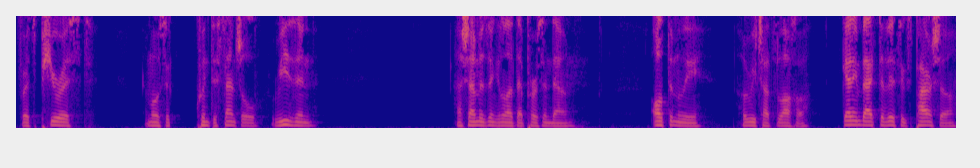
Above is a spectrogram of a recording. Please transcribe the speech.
for its purest and most quintessential reason, Hashem isn't going to let that person down. Ultimately, he'll reach Hatzlacha. Getting back to this week's parsha,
